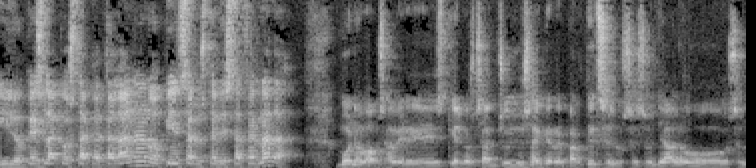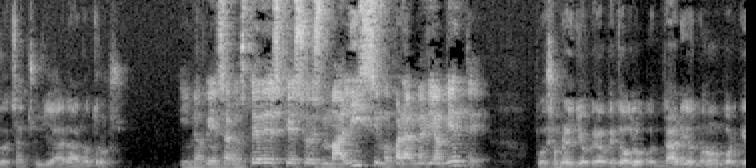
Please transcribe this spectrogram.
¿Y lo que es la costa catalana no piensan ustedes hacer nada? Bueno, vamos a ver, es que los chanchullos hay que repartírselos, eso ya lo, se lo chanchullarán otros. ¿Y no piensan ustedes que eso es malísimo para el medio ambiente? Pues hombre, yo creo que todo lo contrario, ¿no? Porque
